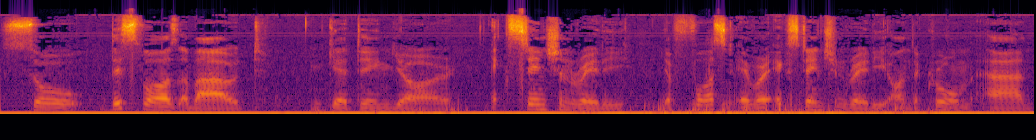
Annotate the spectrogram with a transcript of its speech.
So this was about getting your extension ready your first ever extension ready on the Chrome. And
